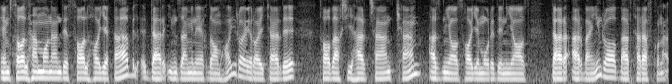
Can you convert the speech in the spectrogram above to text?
امسال هم مانند سالهای قبل در این زمین اقدامهایی را ارائه کرده تا بخشی هر چند کم از نیازهای مورد نیاز در اربعین را برطرف کند.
